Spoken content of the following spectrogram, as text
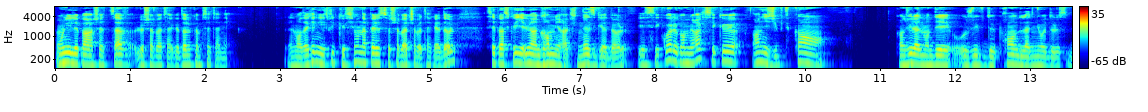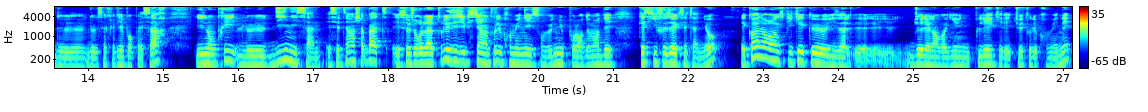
on lit les parachas de Tzav le Shabbat Agadol comme cette année. Le Mandaken explique que si on appelle ce Shabbat Shabbat Agadol, c'est parce qu'il y a eu un grand miracle, Nes Gadol. Et c'est quoi le grand miracle? C'est que en Égypte, quand quand Dieu a demandé aux Juifs de prendre l'agneau et de, le sacrifier pour Pessah, ils l'ont pris le 10 Nissan. Et c'était un Shabbat. Et ce jour-là, tous les Égyptiens, tous les premiers-nés, ils sont venus pour leur demander qu'est-ce qu'ils faisaient avec cet agneau. Et quand ils leur ont expliqué que Dieu allait envoyer une plaie qui allait tuer tous les premiers-nés,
